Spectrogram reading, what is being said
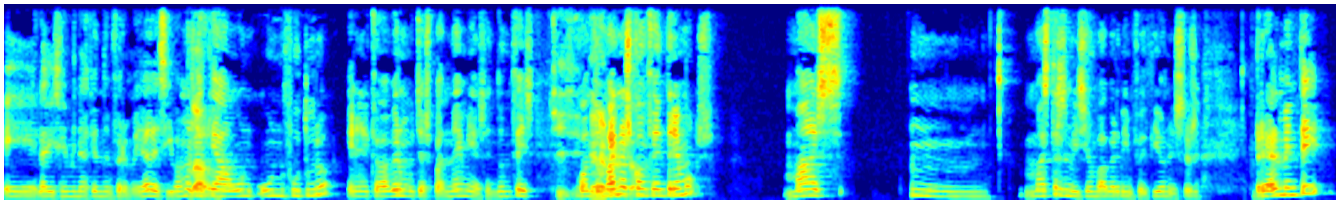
eh, la diseminación de enfermedades. Y vamos Claro. hacia un, un futuro en el que va a haber muchas pandemias. Entonces, Sí, sí, cuanto más nos concentremos, más, mm, más transmisión va a haber de infecciones. O sea, realmente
